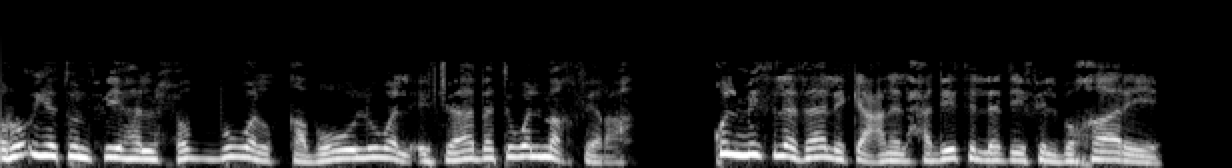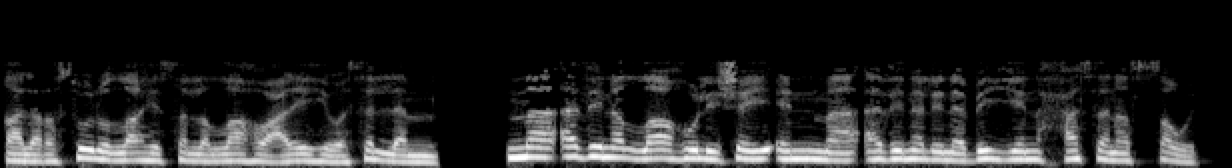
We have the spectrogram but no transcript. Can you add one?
رؤية فيها الحب والقبول والإجابة والمغفرة. قل مثل ذلك عن الحديث الذي في البخاري قال رسول الله صلى الله عليه وسلم ما أذن الله لشيء ما أذن لنبي حسن الصوت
